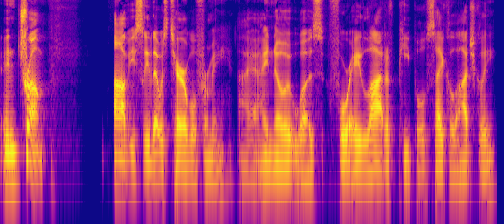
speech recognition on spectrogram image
And Trump, obviously, that was terrible for me. I, I know it was for a lot of people psychologically.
